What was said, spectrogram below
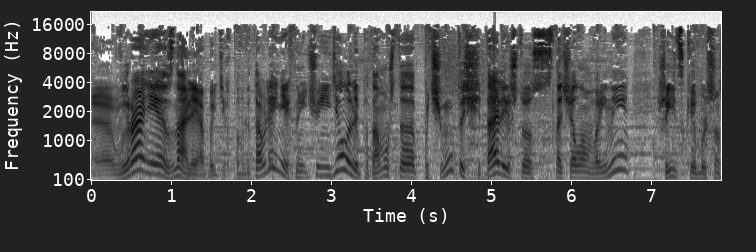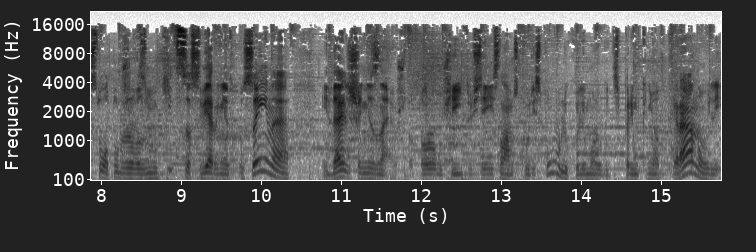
э, в Иране знали об этих подготовлениях, но ничего не делали, потому что почему-то считали, что с началом войны шиитское большинство тут же возмутится, свергнет Хусейна, и дальше не знаю, что то учредит у себя Исламскую республику, или, может быть, примкнет к Ирану, или...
